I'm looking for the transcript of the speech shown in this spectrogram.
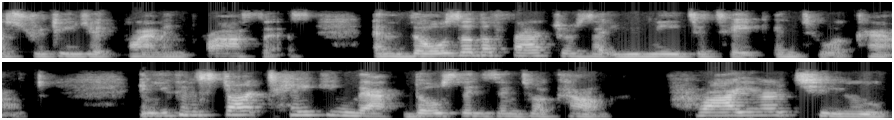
strategic planning process? And those are the factors that you need to take into account and you can start taking that those things into account prior to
